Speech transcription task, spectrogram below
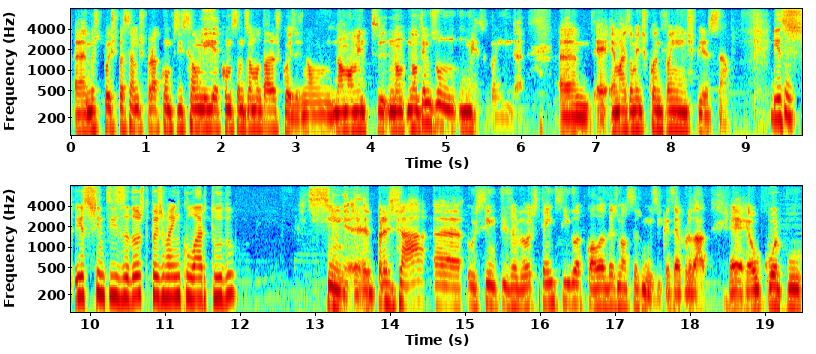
Uh, mas depois passamos para a composição e aí é começamos a montar as coisas. Não, normalmente não, não temos um, um método ainda. Um, é, é mais ou menos quando vem a inspiração. Esses, esses sintetizadores depois vêm colar tudo. Sim, eh, para já eh, os sintetizadores têm sido a cola das nossas músicas, é verdade. É, é o corpo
